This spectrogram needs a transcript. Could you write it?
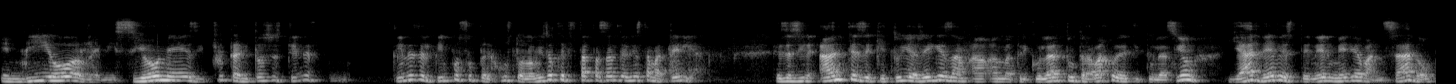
envío, revisiones, y chuta, entonces tienes, tienes el tiempo súper justo, lo mismo que te está pasando en esta materia. Es decir, antes de que tú ya llegues a matricular tu trabajo de titulación, ya debes tener medio avanzado,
